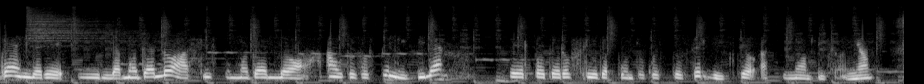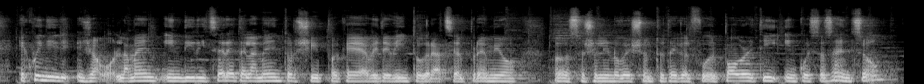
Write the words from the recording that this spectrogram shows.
rendere il modello Assist un modello autosostenibile per poter offrire appunto questo servizio a chi ne ha bisogno. E quindi diciamo, la men- indirizzerete la mentorship che avete vinto grazie al premio uh, Social Innovation to Tackle Fuel Poverty in questo senso?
